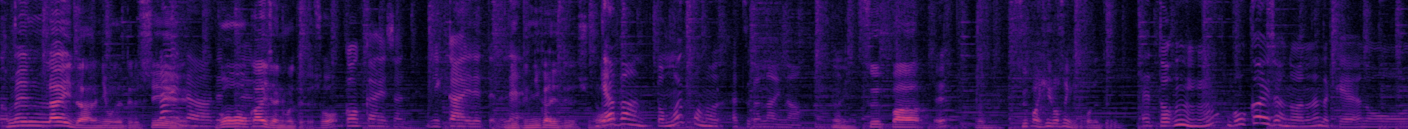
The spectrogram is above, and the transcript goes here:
仮面ライダーにも出てるしライダー出てる。豪快者にも出てるでしょ？豪快者二回出てるね。2回出てるでしょ？ギャバンともう一個のやつがないな。何？スーパー？え？何？スーパーヒーロー戦記とか出てる？えっとうんうん。豪快者のあのなんだっけ？あの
